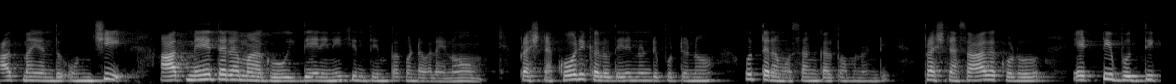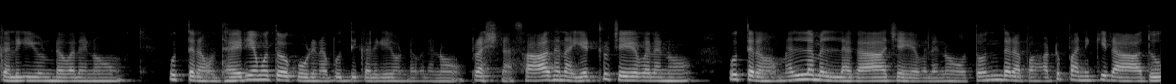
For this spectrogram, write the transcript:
ఆత్మయందు ఉంచి ఆత్మేతరమగు దేనిని చింతింపకుండవలేను? ప్రశ్న కోరికలు దేని నుండి పుట్టును? ఉత్తరము సంకల్పము నుండి. ప్రశ్న సాధకుడు ఎట్టి బుద్ధి కలిగి ఉండవలను? ఉత్తరం ధైర్యముతో కూడిన బుద్ధి కలిగి ఉండవలను. ప్రశ్న సాధన ఎట్లు చేయవలను? ఉత్తరం మెల్లమెల్లగా చేయవలను. తొందరపాటు పనికిరాదు.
